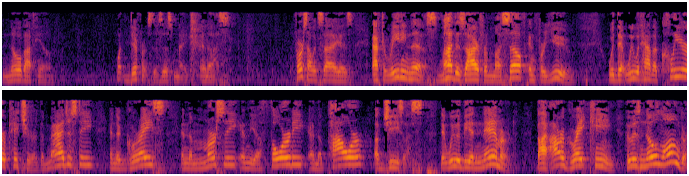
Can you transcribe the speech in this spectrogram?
know about Him? What difference does this make in us? First, I would say is after reading this, my desire for myself and for you would that we would have a clearer picture of the majesty and the grace and the mercy and the authority and the power of Jesus. That we would be enamored by our great King who is no longer,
